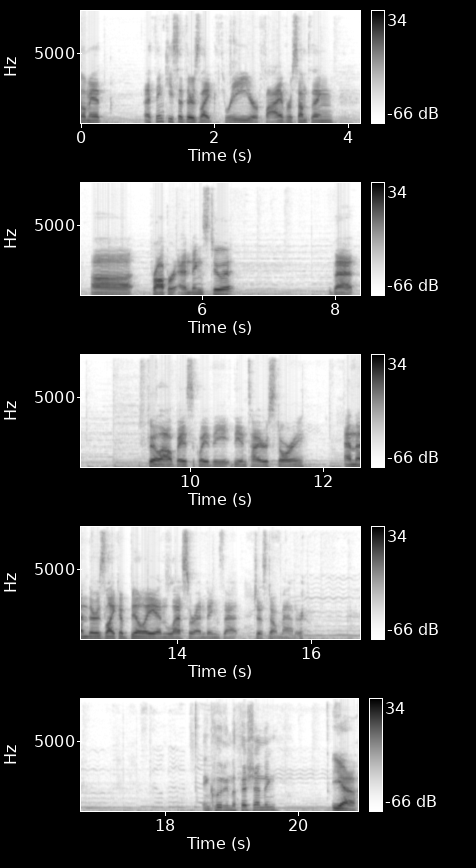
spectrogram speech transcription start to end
Told me it, I think he said there's like three or five or something uh, proper endings to it that fill out basically the the entire story, and then there's like a billion lesser endings that just don't matter. Including the fish ending. Yeah,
